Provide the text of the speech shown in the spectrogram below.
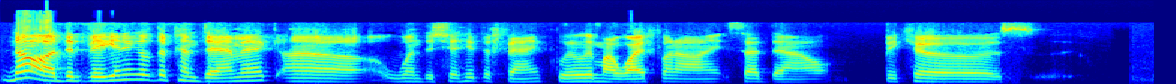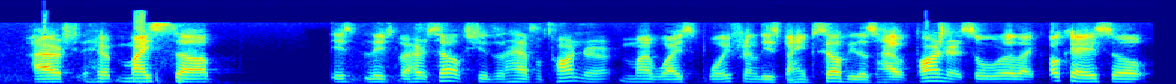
No, at the beginning of the pandemic, uh, when the shit hit the fan, clearly my wife and I sat down because our her, my sub is lives by herself. She doesn't have a partner. My wife's boyfriend lives by himself. He doesn't have a partner. So we're like, okay, so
